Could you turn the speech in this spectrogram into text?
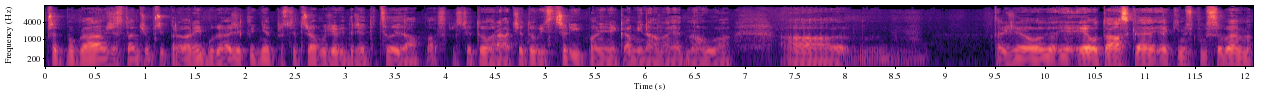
předpokládám, že Stanču připravený bude a že klidně prostě třeba může vydržet i celý zápas. Prostě toho hráče to vystřelí úplně někam jinam na jednou a, a takže jo, je, je otázka, jakým způsobem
